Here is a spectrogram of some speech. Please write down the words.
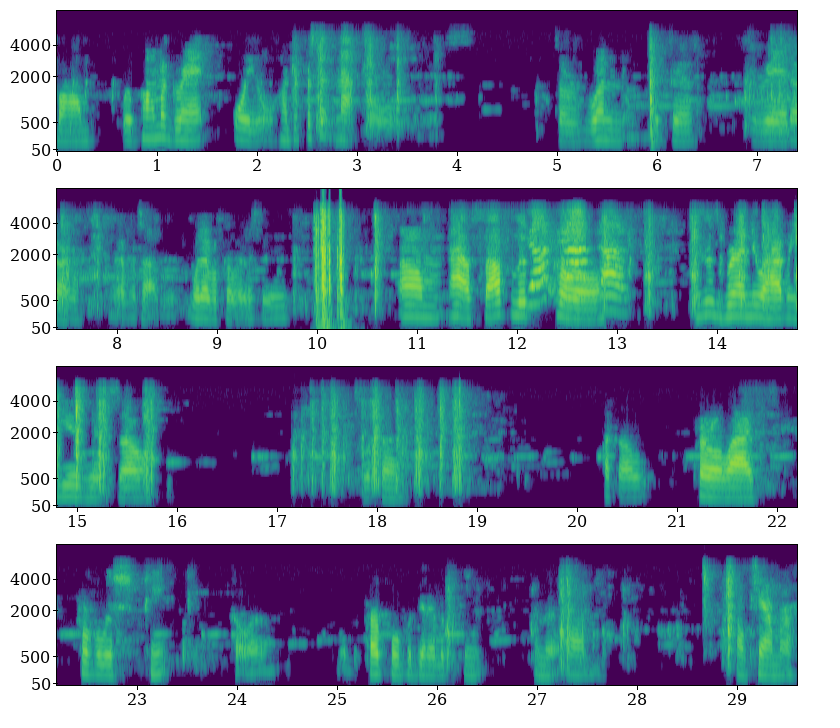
balm with pomegranate oil, 100% natural. So one with the red or whatever top, whatever color this is. Um, I have Soft Lips Pearl. This is brand new. I haven't used it, so it's with a like a pearlized purplish pink color, Like purple, but then it looks pink in the um on camera.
